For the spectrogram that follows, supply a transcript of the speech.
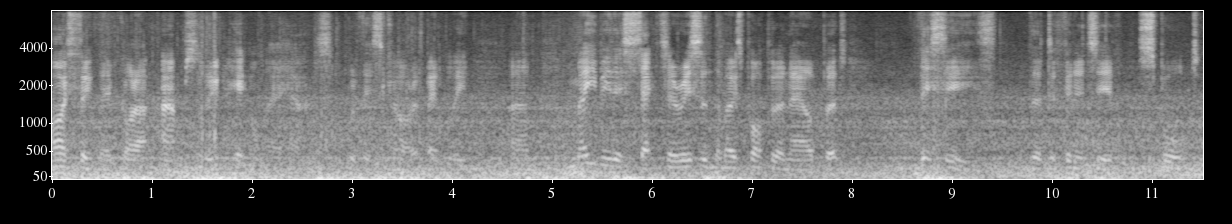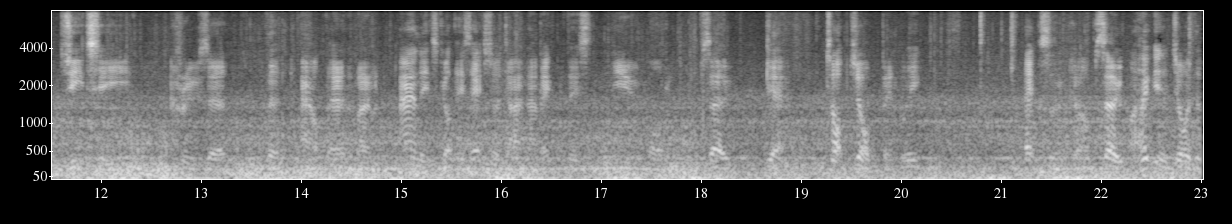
I think they've got an absolute hit on their hands with this car at Bentley. Um, maybe this sector isn't the most popular now, but this is the definitive sport GT cruiser that out there at the moment, and it's got this extra dynamic with this new model. So yeah, top job Bentley. Excellent car. So I hope you enjoyed the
